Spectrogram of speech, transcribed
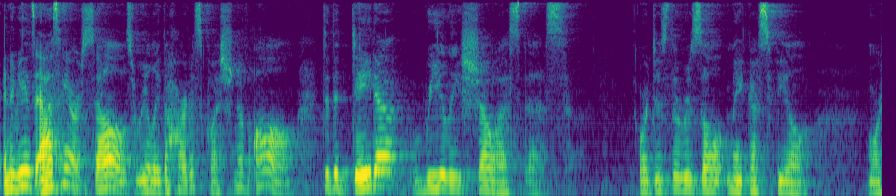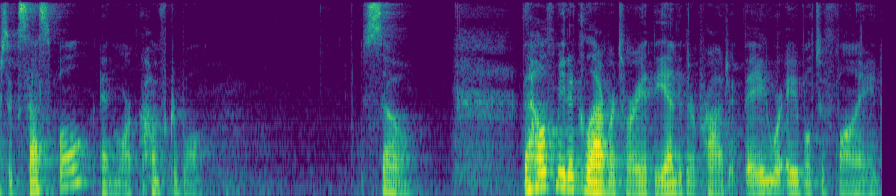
And it means asking ourselves really the hardest question of all. Did the data really show us this? Or does the result make us feel more successful and more comfortable? So, the Health Media Collaboratory, at the end of their project, they were able to find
